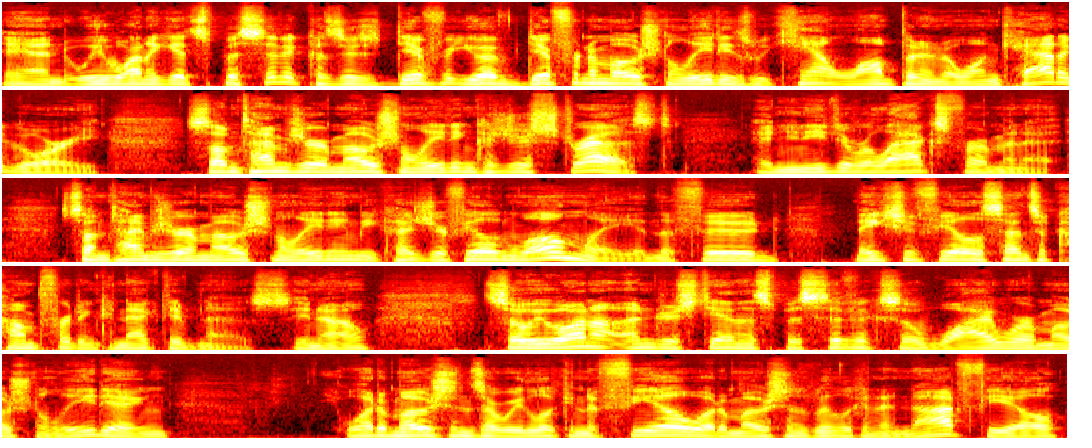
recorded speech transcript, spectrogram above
And we want to get specific because there's different you have different emotional eatings. We can't lump it into one category. Sometimes you're emotional eating because you're stressed and you need to relax for a minute. Sometimes you're emotional eating because you're feeling lonely and the food makes you feel a sense of comfort and connectiveness, you know? So we want to understand the specifics of why we're emotional eating. What emotions are we looking to feel? What emotions are we looking to not feel?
